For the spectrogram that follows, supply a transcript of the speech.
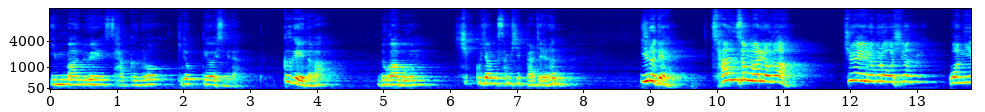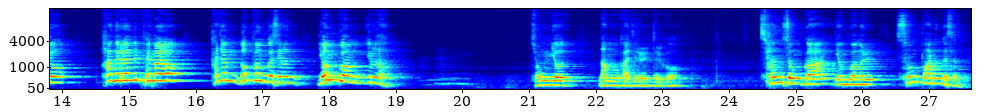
임마누엘 사건으로 기록되어 있습니다. 거기에다가 누가복음 19장 38절에는 이르되 찬송하리로다 주의 이름으로 오시는 왕이여 있는 평하여 가장 높은 것에는 영광이로다 종려 나무 가지를 들고 찬송과 영광을 선포하는 것은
